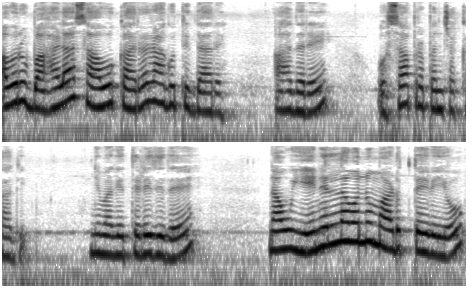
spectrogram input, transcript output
ಅವರು ಬಹಳ ಸಾವುಕಾರರಾಗುತ್ತಿದ್ದಾರೆ. ಆದರೆ ಹೊಸ ಪ್ರಪಂಚಕ್ಕಾಗಿ. ನಿಮಗೆ ತಿಳಿದಿದೆ, ನಾವು ಏನೆಲ್ಲವನ್ನು ಮಾಡುತ್ತೇವೆಯೋ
